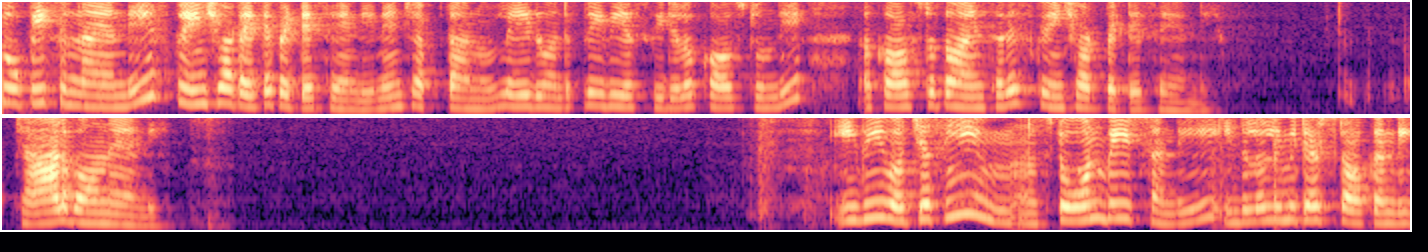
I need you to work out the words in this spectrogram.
టూ పీస్ ఉన్నాయండి. స్క్రీన్ షాట్ అయితే పెట్టేసేయండి. నేను చెప్తాను. లేదు అంటే ప్రీవియస్ వీడియోలో కాస్ట్ ఉంది. ఆ కాస్ట్తో అయినా సరే స్క్రీన్ షాట్ పెట్టేసేయండి. చాలా బాగున్నాయండి. ఇవి వచ్చేసి స్టోన్ బీడ్స్ అండి. ఇందులో లిమిటెడ్ స్టాక్ అండి.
